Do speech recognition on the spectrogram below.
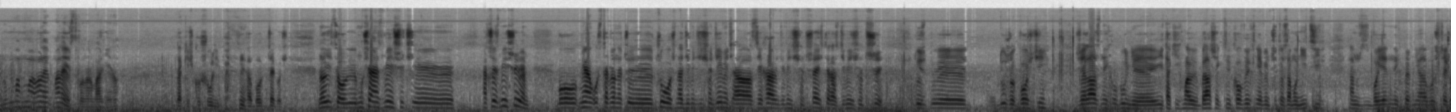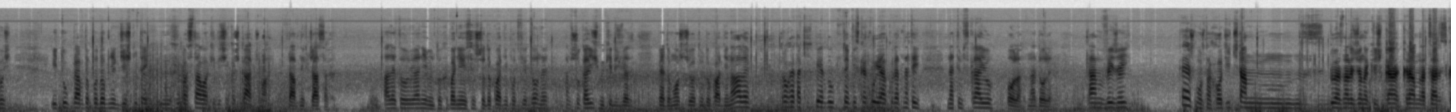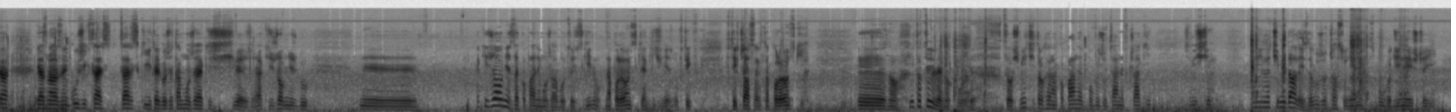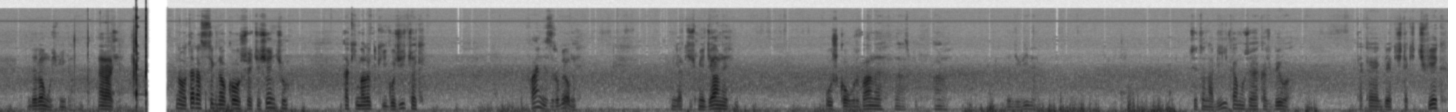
No ma, male, maleństwo normalnie, no. Jakiejś koszuli pewnie albo czegoś. No i co, musiałem zmniejszyć, yy, znaczy zmniejszyłem, bo miałem ustawione czułość na 99, a zjechałem 96, teraz 93. Tu jest yy, dużo gwoździ żelaznych ogólnie i takich małych blaszek tynkowych, nie wiem czy to z amunicji, tam z wojennych pewnie albo z czegoś. I tu prawdopodobnie gdzieś tutaj yy, chyba stała kiedyś jakaś karczma w dawnych czasach. Ale to ja nie wiem, to chyba nie jest jeszcze dokładnie potwierdzone. Tam szukaliśmy kiedyś wiad wiadomości o tym dokładnie, no ale trochę takich pierdół tutaj wyskakuje akurat na, tej, na tym skraju pola, na dole. Tam wyżej też można chodzić. Tam była znaleziona jakaś ka- kramla carska. Ja znalazłem guzik cars- carski i tego, że tam może jakiś, wiesz, jakiś żołnierz był. Yy, jakiś żołnierz zakopany może albo coś zginął. Napoleoński jakiś, wiesz, w tych, w tych czasach napoleońskich. Yy, no i to tyle, no kurde. Co, śmieci trochę nakopane, powyrzucane w krzaki. Oczywiście. No i lecimy dalej. Za dużo czasu nie ma. Z pół godziny jeszcze i do domu śmiga. Na razie. No teraz sygnał koło 60. Taki malutki guziczek. Fajnie zrobiony. Jakiś miedziany. Łóżko urwane. Zaraz będzie widać. Czy to nabijka może jakaś była? Taka jakby jakiś taki ćwiek,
